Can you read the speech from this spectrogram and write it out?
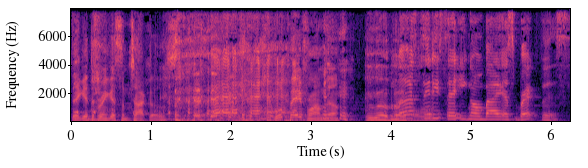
they get to bring us some tacos. we'll pay for them though. We will pay Mud for it. City said he gonna buy us breakfast.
